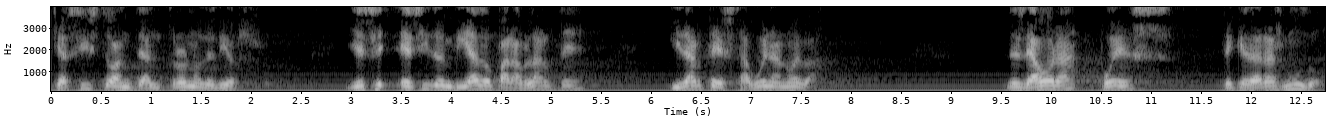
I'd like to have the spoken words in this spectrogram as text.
que asisto ante el trono de Dios, y he sido enviado para hablarte y darte esta buena nueva. Desde ahora, pues, te quedarás mudo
